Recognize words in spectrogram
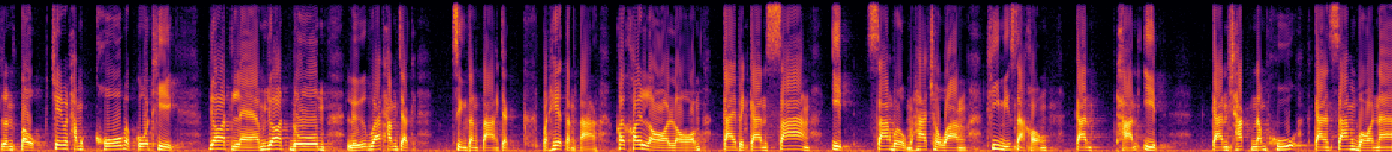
ตะวันตก เช่นว่าทำโค้งแบบโกธิก ยอดแหลม ยอดโดม หรือว่าทำจากสิ่งต่างๆ จากประเทศต่างๆ ค่อยๆ หล่อหลอมกลายเป็นการสร้างอิฐ สร้างบรมราชวัง ที่มีลักษณะของการฐานอิฐ การชักน้ำพุ การสร้างบ่อน้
